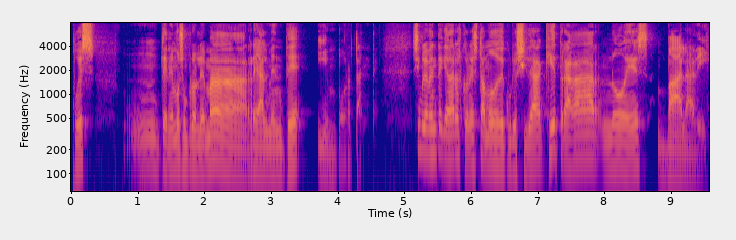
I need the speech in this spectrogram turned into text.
pues mm, tenemos un problema realmente importante. Simplemente quedaros con esto a modo de curiosidad, que tragar no es baladí,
